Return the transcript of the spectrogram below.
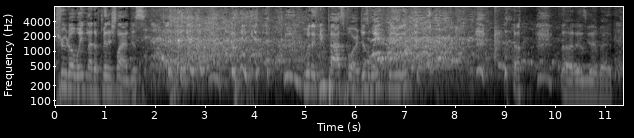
Trudeau waiting at a finish line, just with a new passport, just waiting for you to. no, good, man.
